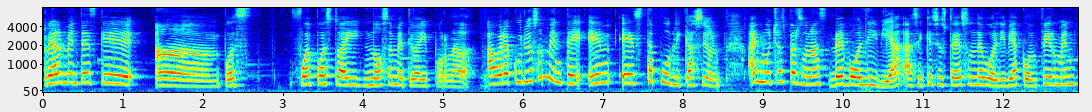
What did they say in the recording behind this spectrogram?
realmente es que, ah, pues fue puesto ahí, no se metió ahí por nada. Ahora, curiosamente, en esta publicación hay muchas personas de Bolivia, así que si ustedes son de Bolivia, confirmen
